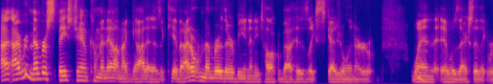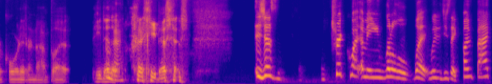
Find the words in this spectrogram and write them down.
I, I remember Space Jam coming out and I got it as a kid, but I don't remember there being any talk about his like scheduling or when it was actually like recorded or not. But he did it. he did it. It's just trick. que- I mean, little what? What did you say? Fun fact:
